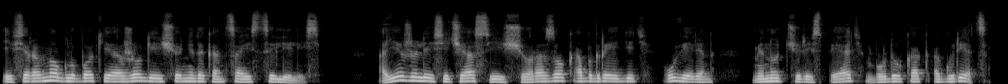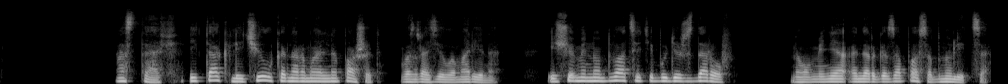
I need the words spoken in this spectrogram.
и все равно глубокие ожоги еще не до конца исцелились. А ежели сейчас еще разок апгрейдить, уверен, минут через пять буду как огурец. «Оставь, и так лечилка нормально пашет», – возразила Марина. «Еще минут двадцать и будешь здоров. Но у меня энергозапас обнулится».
